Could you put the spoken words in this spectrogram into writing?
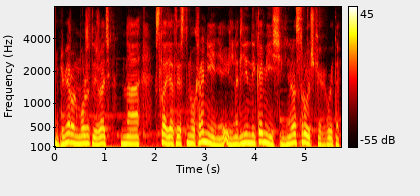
Например, он может лежать на складе ответственного хранения или на длинной комиссии, или на рассрочке какой-то.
